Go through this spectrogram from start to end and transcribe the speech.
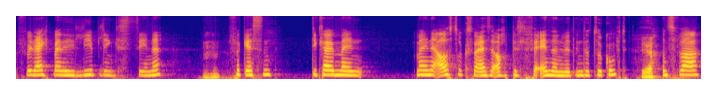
vielleicht meine Lieblingsszene Mhm. vergessen, die, glaube ich, mein, meine Ausdrucksweise auch ein bisschen verändern wird in der Zukunft. Ja, Und zwar,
